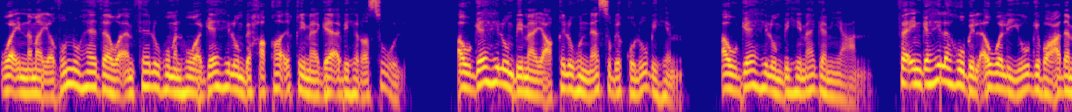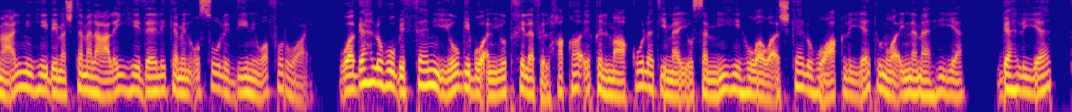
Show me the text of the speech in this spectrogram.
وإنما يظن هذا وأمثاله من هو جاهل بحقائق ما جاء به الرسول أو جاهل بما يعقله الناس بقلوبهم أو جاهل بهما جميعا. فإن جهله بالأول يوجب عدم علمه بما اشتمل عليه ذلك من أصول الدين وفروعه. وجهله بالثاني يوجب أن يدخل في الحقائق المعقولة ما يسميه هو وأشكاله عقليات وإنما هي جهليات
